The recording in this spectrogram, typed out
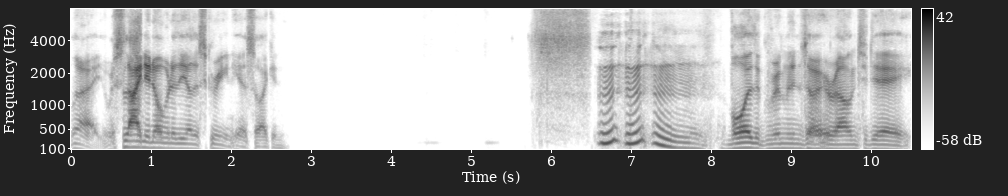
All right, we're sliding it over to the other screen here so I can. Mm-mm-mm. Boy, the gremlins are around today.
